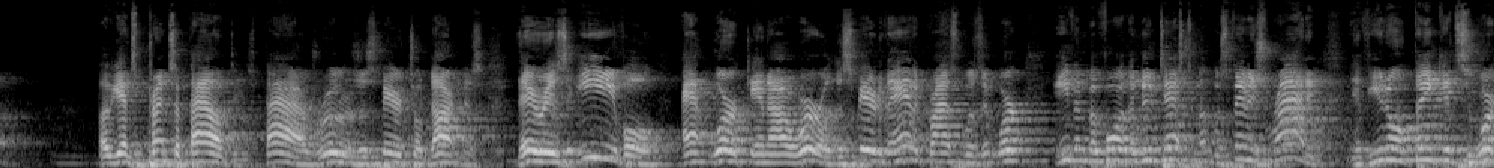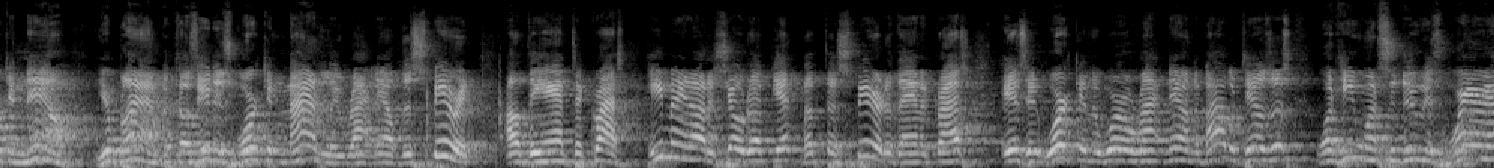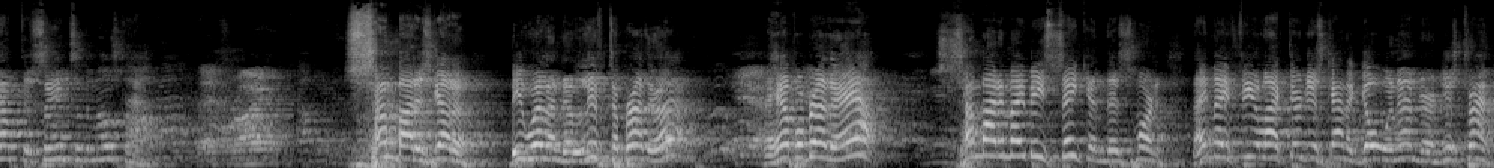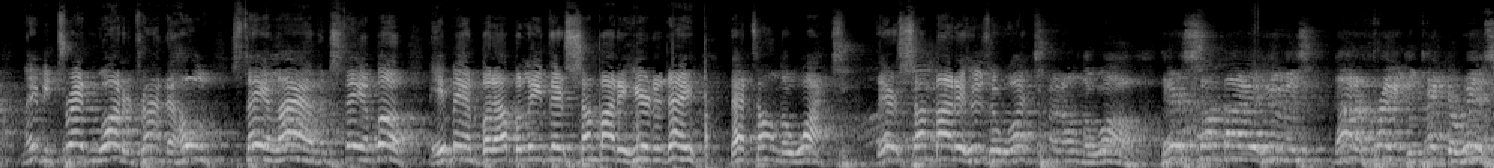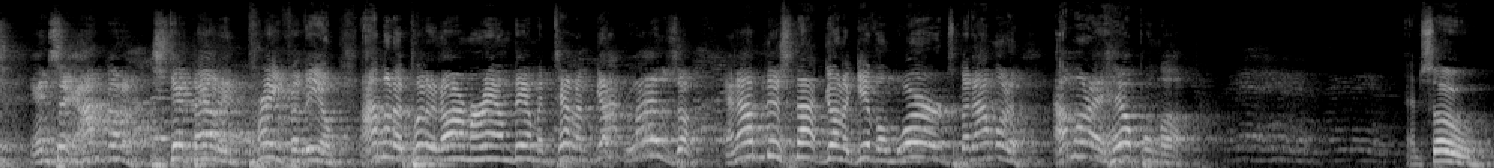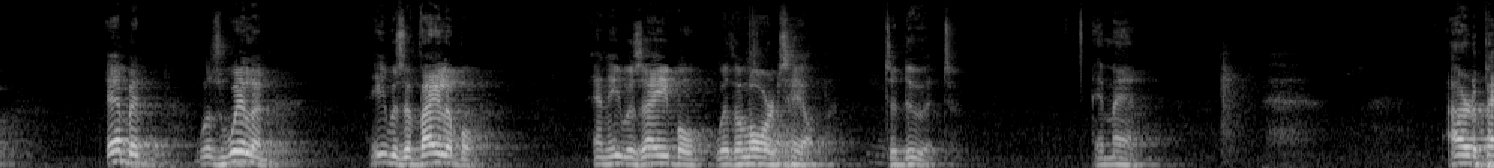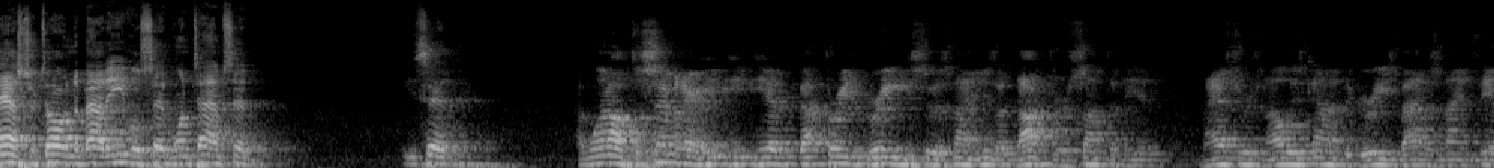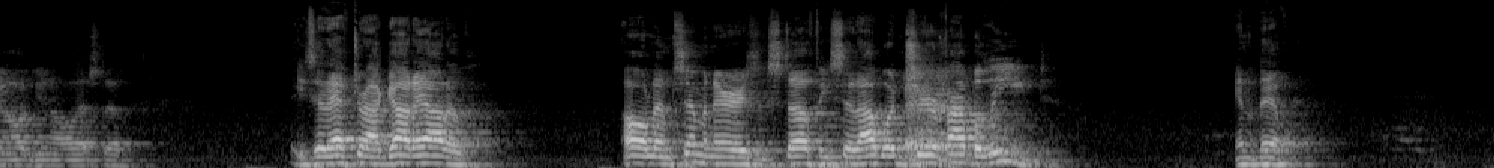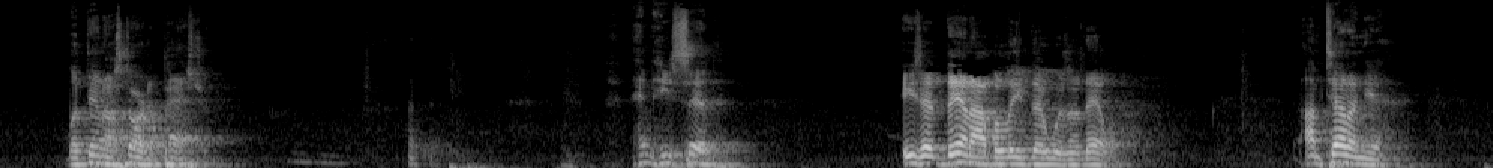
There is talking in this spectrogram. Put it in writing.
against principalities, powers, rulers of spiritual darkness. There is evil at work in our world. The spirit of the Antichrist was at work even before the New Testament was finished writing. If you don't think it's working now, you're blind because it is working mightily right now. The spirit of the Antichrist. He may not have showed up yet, but the spirit of the Antichrist is at work in the world right now. And the Bible tells us what he wants to do is wear out the saints of the Most High. That's right. Somebody's got to be willing to lift a brother up, to help a brother out. Somebody may be sinking this morning. They may feel like they're just kind of going under and just trying, maybe treading water, trying to hold, stay alive and stay above. Amen. But I believe there's somebody here today that's on the watch. There's somebody who's a watchman on the wall. There's somebody who is not afraid to take a risk and say, I'm going to step out and pray for them. I'm going to put an arm around them and tell them God loves them. And I'm just not going to give them words, but I'm going to, I'm going to help them up. And so, Ebed was willing, he was available, and he was able, with the Lord's help, to do it. Amen. I heard a pastor talking about evil said one time, said, he said, I went off to seminary. He, he, he had about three degrees to his name. He was a doctor or something. He had masters and all these kind of degrees behind his name, theology and all that stuff. He said, after I got out of all them seminaries and stuff, he said, I wasn't sure if I believed in the devil. But then I started pastoring. and he said, he said, then I believed there was a devil. I'm telling you,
